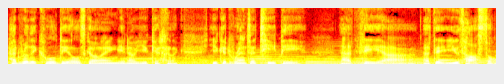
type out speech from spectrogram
had really cool deals going. You know, you could like, you could rent a teepee at the uh, at the youth hostel,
